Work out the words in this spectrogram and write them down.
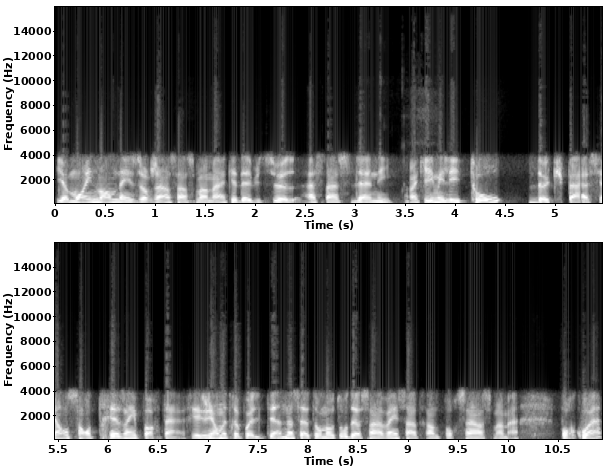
il y a moins de monde dans les urgences en ce moment que d'habitude à ce temps-ci de l'année. OK, mais les taux d'occupation sont très importants. Région métropolitaine, là, ça tourne autour de 120-130% en ce moment. Pourquoi?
